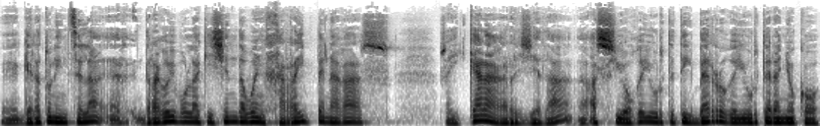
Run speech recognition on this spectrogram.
e, geratu nintzela, e, dragoi bolak isen dauen jarraipenagaz, Osa, ikaragarri da, hazi hogei urtetik berro gehi urterainoko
